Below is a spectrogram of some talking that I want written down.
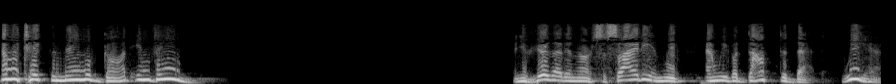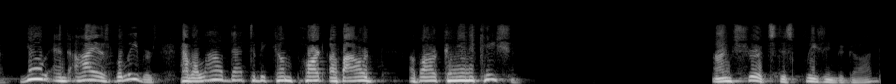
And we take the name of God in vain. And you hear that in our society and we've, and we've adopted that. We have. You and I as believers have allowed that to become part of our, of our communication. I'm sure it's displeasing to God.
